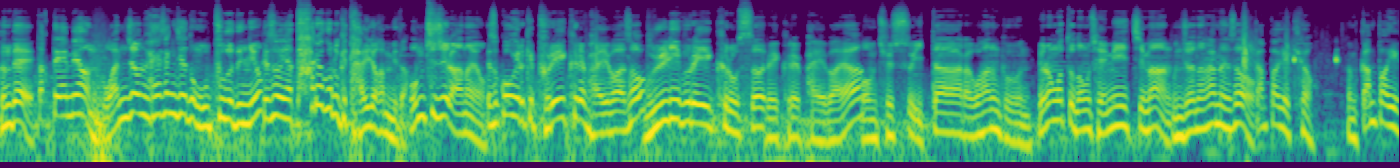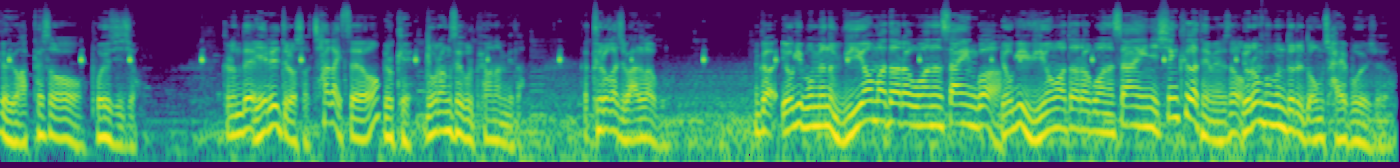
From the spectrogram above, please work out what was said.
근데 딱 떼면 완전 회생제동 오프거든요. 그래서 그냥 타력으로 이렇게 달려갑니다. 멈추질 않아요. 그래서 꼭 이렇게 브레이크를 밟아서 물리 브레이크로서 브레이크를 밟아야 멈출 수 있다라고 하는 부분. 이런 것도 너무 재미있지만 운전을 하면서 깜빡이 켜. 그럼 깜빡이가 요 앞에서 보여지죠. 그런데 예를 들어서 차가 있어요. 이렇게 노란색으로 변합니다. 그러니까 들어가지 말라고. 그러니까 여기 보면은 위험하다라고 하는 사인과 여기 위험하다라고 하는 사인이 싱크가 되면서 이런 부분들을 너무 잘 보여줘요.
